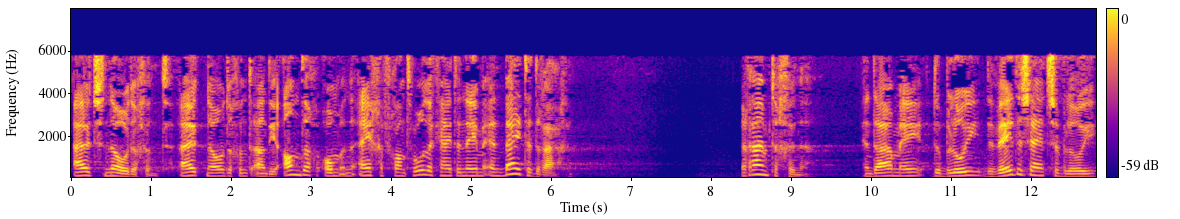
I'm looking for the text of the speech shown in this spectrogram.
uitnodigend. Uitnodigend aan die ander om een eigen verantwoordelijkheid te nemen en bij te dragen. Ruimte gunnen. En daarmee de bloei, de wederzijdse bloei,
